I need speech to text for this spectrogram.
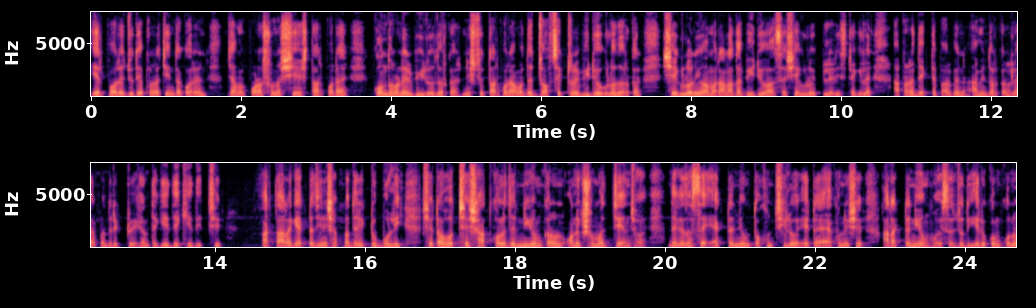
এরপরে যদি আপনারা চিন্তা করেন যে আমার পড়াশোনা শেষ, তারপরে কোন ধরনের ভিডিও দরকার? নিশ্চয়ই তারপরে আমাদের জব সেক্টরের ভিডিওগুলো দরকার, সেগুলো নিয়েও আমার আলাদা ভিডিও আছে, সেগুলোই প্লেলিস্টে গেলে আপনারা দেখতে পারবেন। আমি দরকার হলে আপনাদের একটু এখান থেকেই দেখিয়ে দিচ্ছি। আর তার আগে একটা জিনিস আপনাদের একটু বলি, সেটা হচ্ছে সাত কলেজের নিয়ম নিয়মকানুন অনেক সময় চেঞ্জ হয়। দেখা যাচ্ছে একটা নিয়ম তখন ছিল, এটা এখন এসে আর একটা নিয়ম হয়েছে। যদি এরকম কোনো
